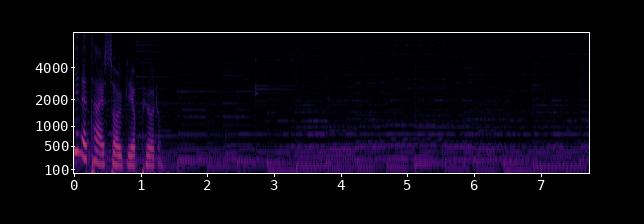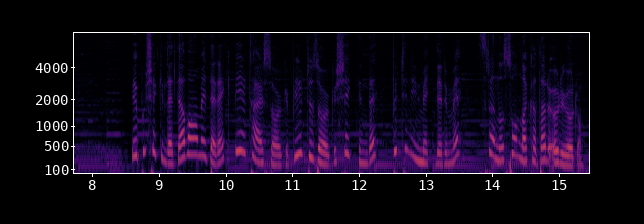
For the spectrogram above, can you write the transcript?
yine ters örgü yapıyorum. Ve bu şekilde devam ederek bir ters örgü, bir düz örgü şeklinde bütün ilmeklerimi sıranın sonuna kadar örüyorum.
